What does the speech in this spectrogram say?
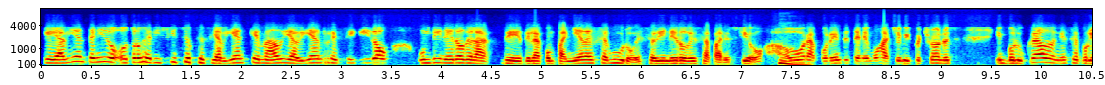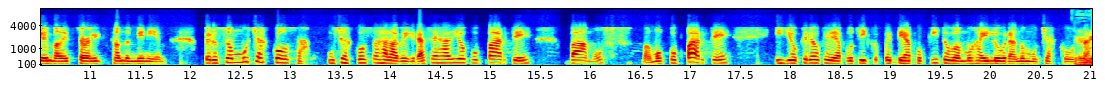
que habían tenido otros edificios que se habían quemado y habían recibido un dinero de la, de, la compañía de seguro. Ese dinero desapareció. Ahora, por ende, tenemos a Jimmy Petrones involucrado en ese problema de Starlink Condominium. Pero son muchas cosas, muchas cosas a la vez. Gracias a Dios por parte, vamos, vamos por parte, y yo creo que de a poquito, de a poquito vamos a ir logrando muchas cosas.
